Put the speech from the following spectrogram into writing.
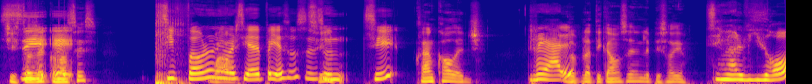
chistosa Sí, que eh, conoces. Sí, fue a una Wow. universidad de payasos. Es Sí. un. ¿Sí? Clown College. ¿Real? Lo platicamos en el episodio. Se me olvidó.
